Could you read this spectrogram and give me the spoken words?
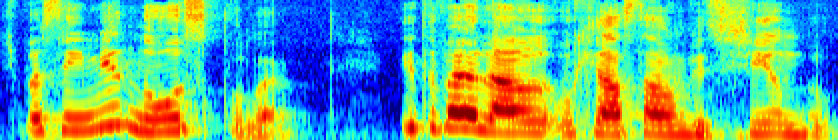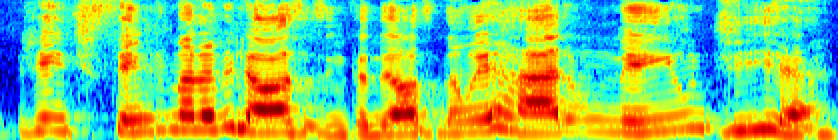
tipo assim, minúscula. E tu vai olhar o que elas estavam vestindo. Gente, sempre maravilhosas, entendeu? Elas não erraram nem um dia.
